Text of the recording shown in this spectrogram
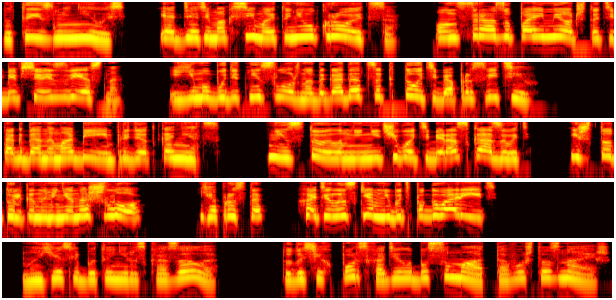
Но ты изменилась, и от дяди Максима это не укроется. Он сразу поймет, что тебе все известно, и ему будет несложно догадаться, кто тебя просветил. Тогда нам обеим придет конец. Не стоило мне ничего тебе рассказывать. И что только на меня нашло? Я просто хотела с кем-нибудь поговорить. Но если бы ты не рассказала, то до сих пор сходила бы с ума от того, что знаешь.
